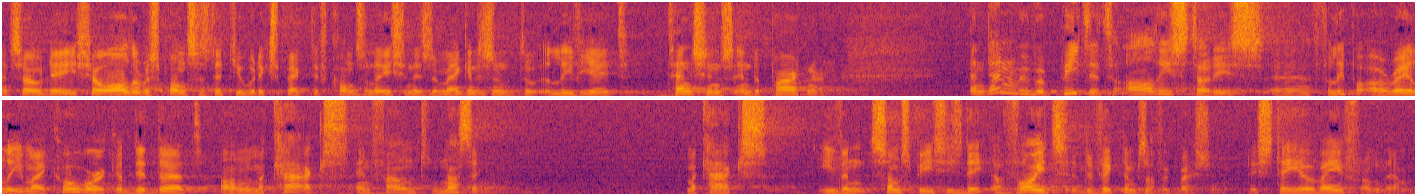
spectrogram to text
And so they show all the responses that you would expect if consolation is a mechanism to alleviate tensions in the partner. And then we repeated all these studies. Uh, Filippo Aureli, my coworker, did that on macaques and found nothing. Macaques, even some species, they avoid the victims of aggression. They stay away from them.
